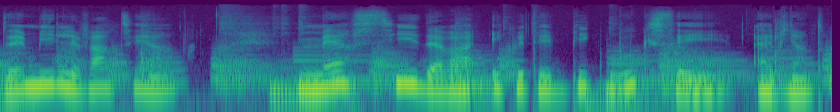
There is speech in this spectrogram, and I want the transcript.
2021. Merci d'avoir écouté Big Books et à bientôt.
